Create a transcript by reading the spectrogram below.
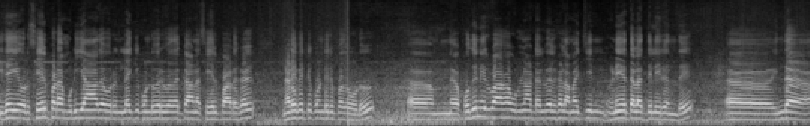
இதை ஒரு செயல்பட முடியாத ஒரு நிலைக்கு கொண்டு வருவதற்கான செயல்பாடுகள் நடைபெற்று கொண்டிருப்பதோடு பொது நிர்வாக உள்நாட்டு அலுவல்கள் அமைச்சின் இணையதளத்தில் இருந்து இந்த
